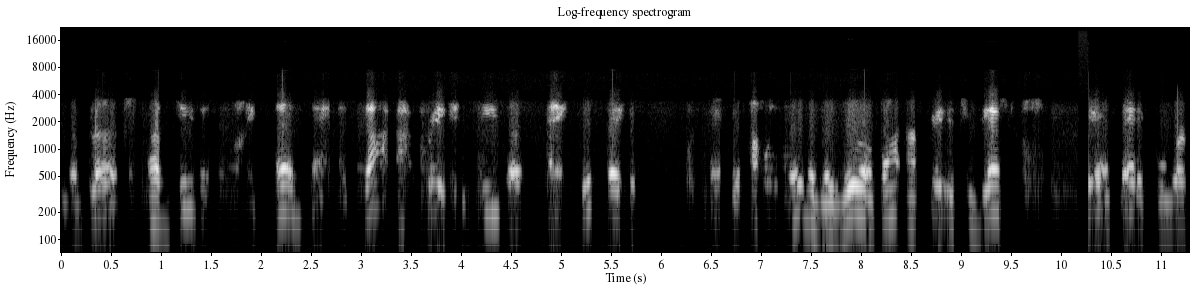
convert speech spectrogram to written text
in the blood of Jesus Christ of that. God, I pray in Jesus' name, this day all over the world, God, I pray that you bless care medical workers,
